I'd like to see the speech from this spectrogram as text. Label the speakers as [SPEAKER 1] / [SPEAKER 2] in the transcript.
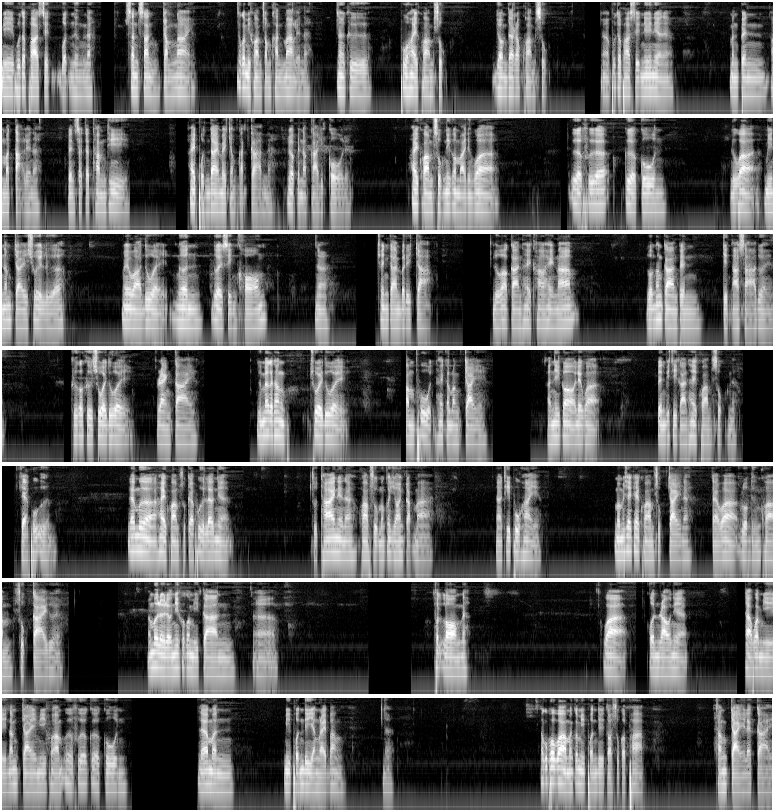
[SPEAKER 1] มีพุทธภาษิตบทหนึ่งนะสั้นๆจำง่าย แล้วก็มีความสำคัญมากเลยนะ นั่นคือผู้ให้ความสุข ย่อมได้รับความสุข พุทธภาษิตนี้เนี่ยนะมันเป็นอมตะเลยนะ เป็นสัจธรรมที่ให้ผลได้ไม่จำกัดการนะเรียกว่าเป็นอากาลิโกเลย ให้ความสุขนี่ก็หมายถึงว่า เอื้อเฟื้อเกื้อกูล หรือว่ามีน้ำใจช่วยเหลือ ไม่ว่าด้วยเงินด้วยสิ่งของนะเช่นการบริจาค หรือว่าการให้ข้าวให้น้ำรวมทั้งการเป็นจิตอาสาด้วย คือก็คือช่วยด้วยแรงกาย หรือแม้กระทั่งช่วยด้วยคำพูดให้กำลังใจ อันนี้ก็เรียกว่า เป็นวิธีการให้ความสุขนะแก่ผู้อื่น และเมื่อให้ความสุขแก่ผู้อื่นแล้วเนี่ย สุดท้ายเนี่ยนะความสุขมันก็ย้อนกลับมานะที่ผู้ให้ มันไม่ใช่แค่ความสุขใจนะแต่ว่ารวมถึงความสุขกายด้วย เมื่อเร็วๆนี้เขาก็มีการทดลองนะ ว่าคนเราเนี่ยถ้าว่ามีน้ำใจมีความเอื้อเฟื้อเกื้อกูล แล้วมันมีผลดีอย่างไรบ้างนะแล้วก็พบว่ามันก็มีผลดีต่อสุขภาพ ทั้งใจและกาย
